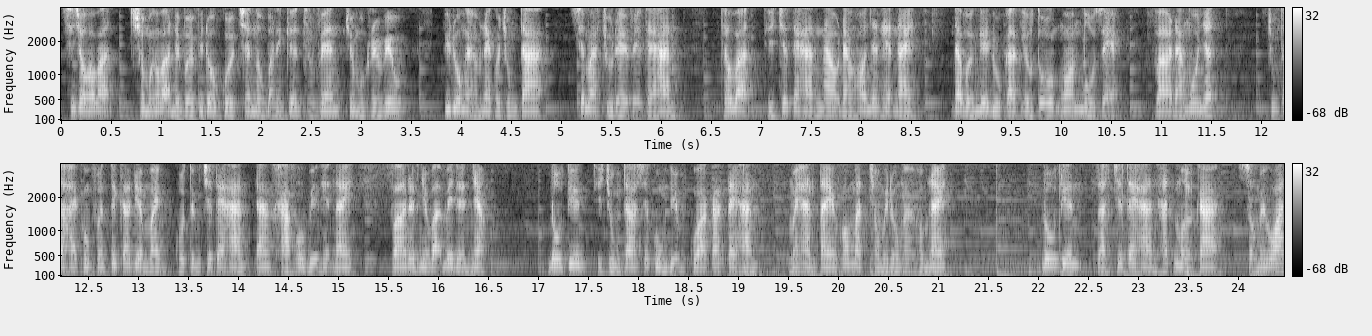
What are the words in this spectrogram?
Xin chào các bạn, chào mừng các bạn đến với video của channel bán linh kiện.vn chuyên mục review. Video ngày hôm nay của chúng ta sẽ mang chủ đề về tay hàn. Theo bạn thì chiếc tay hàn nào đang hot nhất hiện nay, đáp ứng đầy đủ các yếu tố ngon bổ rẻ và đáng mua nhất? Chúng ta hãy cùng phân tích các điểm mạnh của từng chiếc tay hàn đang khá phổ biến hiện nay và được nhiều bạn biết đến nhé. Đầu tiên thì chúng ta sẽ cùng điểm qua các tay hàn, máy hàn tay góp mặt trong video ngày hôm nay. Đầu tiên là chiếc tay hàn HMK 60W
